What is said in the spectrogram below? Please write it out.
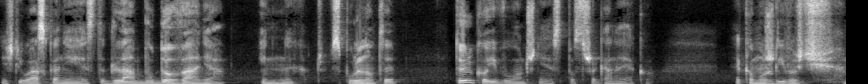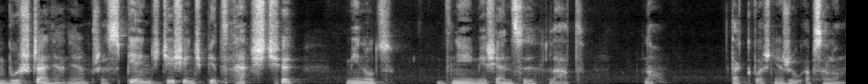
jeśli łaska nie jest dla budowania innych czy wspólnoty, tylko i wyłącznie jest postrzegane jako, jako możliwość błyszczenia nie? przez 5, 10, 15 minut, dni, miesięcy, lat. No, tak właśnie żył Absalom.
